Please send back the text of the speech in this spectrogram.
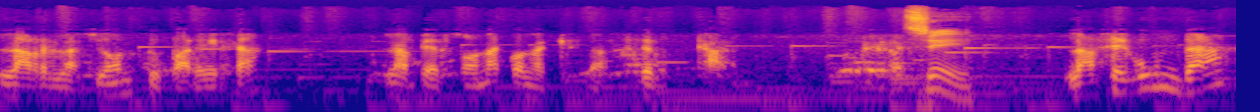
la relación, tu pareja, la persona con la que estás cercano. Sí. La segunda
